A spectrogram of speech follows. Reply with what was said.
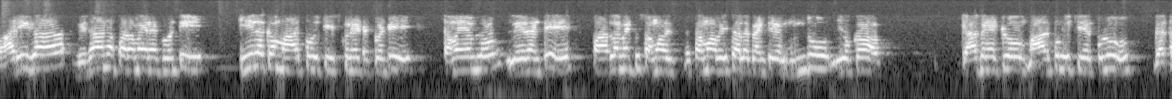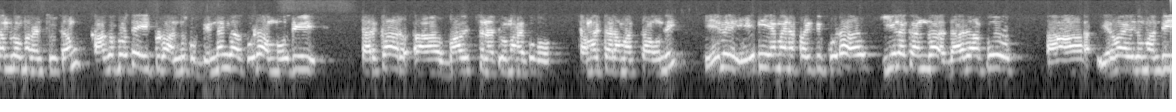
భారీగా విధానపరమైనటువంటి కీలక మార్పులు తీసుకునేటటువంటి సమయంలో లేదంటే పార్లమెంటు సమావేశాల కంటే ముందు ఈ యొక్క కేబినెట్లో మార్పులు చేర్పులు గతంలో మనం చూసాం. కాకపోతే ఇప్పుడు అందుకు భిన్నంగా కూడా మోదీ సర్కార్ భావిస్తున్నట్లు మనకు సమాచారం అంతా ఉంది. ఏమి ఏది ఏమైనప్పటికీ కూడా కీలకంగా దాదాపు ఆ ఇరవై ఐదు మంది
